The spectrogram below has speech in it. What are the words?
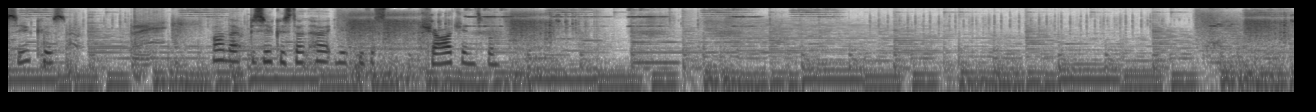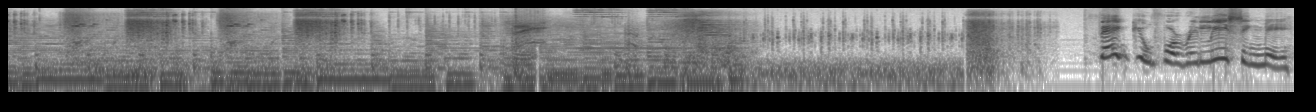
Bazookas. Oh no, bazookas don't hurt you if you just charge into them. Thank you for releasing me.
